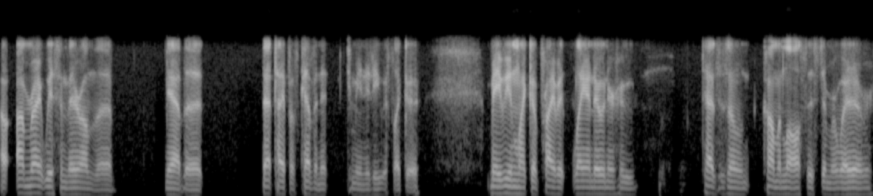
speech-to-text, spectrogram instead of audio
I, I'm right with him there on the, yeah, the that type of covenant community with like a maybe in like a private landowner who has his own common law system or whatever.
